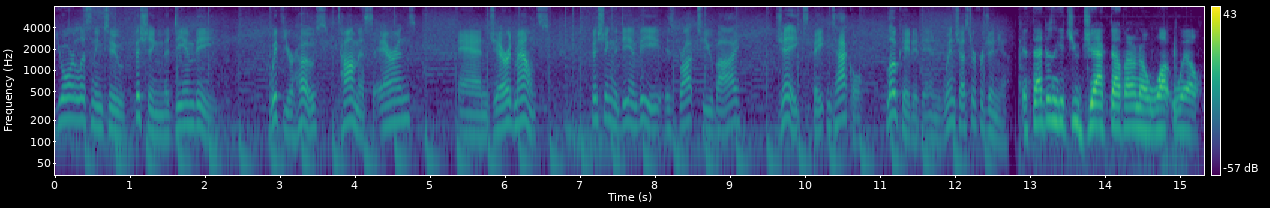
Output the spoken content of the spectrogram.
You're listening to Fishing the DMV with your hosts, Thomas Ahrens and Jared Mounts. Fishing the DMV is brought to you by Jake's Bait and Tackle, located in Winchester, Virginia. If that doesn't get you jacked up, I don't know what will.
